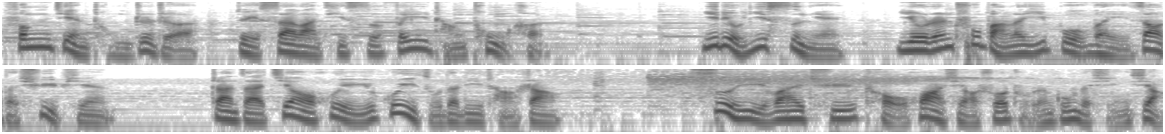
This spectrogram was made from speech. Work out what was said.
封建统治者对塞万提斯非常痛恨。一六一四年，有人出版了一部伪造的续篇，站在教会与贵族的立场上，肆意歪曲、丑化小说主人公的形象。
